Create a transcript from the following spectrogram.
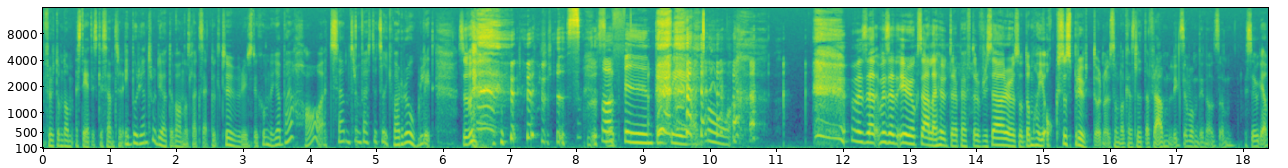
förutom de estetiska centren. I början trodde jag att det var någon slags kulturinstitutioner. Jag bara, jaha, ett centrum för estetik, vad roligt. Så visade Vad fint att se. Åh. men sen, men sen är det också alla hudterapeuter och frisörer och så, de har ju också sprutor nu som de kan slita fram liksom, om det är någon som är sugen.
